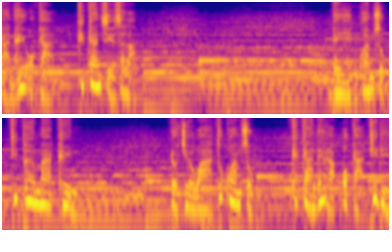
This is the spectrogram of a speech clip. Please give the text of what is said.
การให้โอกาสคือการเสียสละ ได้เห็นความสุขที่เพิ่มมากขึ้น เราเชื่อว่าทุกความสุขคือการได้รับโอกาสที่ดี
